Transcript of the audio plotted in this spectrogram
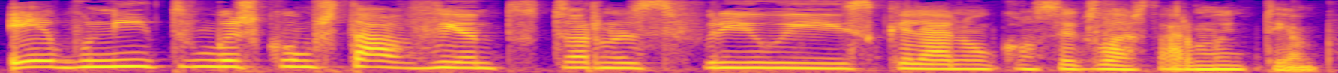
é bonito, mas como está vento, torna-se frio e se calhar não consegues lá estar muito tempo.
